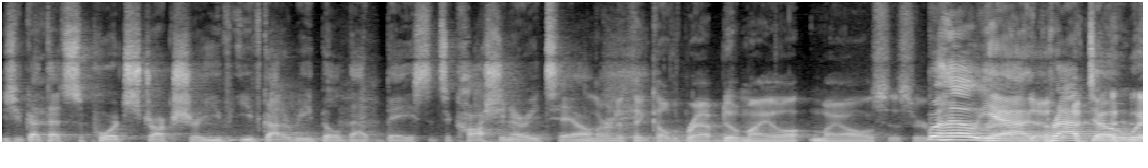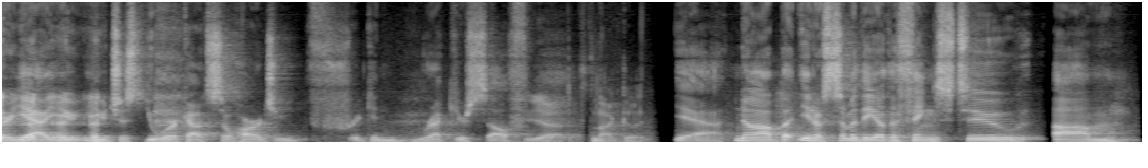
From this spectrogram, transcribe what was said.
because you've got that support structure. You've, you've got to rebuild that base. It's a cautionary tale. Learn a thing called rhabdomyolysis or Well, yeah, rhabdo. rhabdo, where yeah, you you just you work out so hard you freaking wreck yourself. yeah, it's not good. Yeah, no, but you know some of the other things too. Um,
